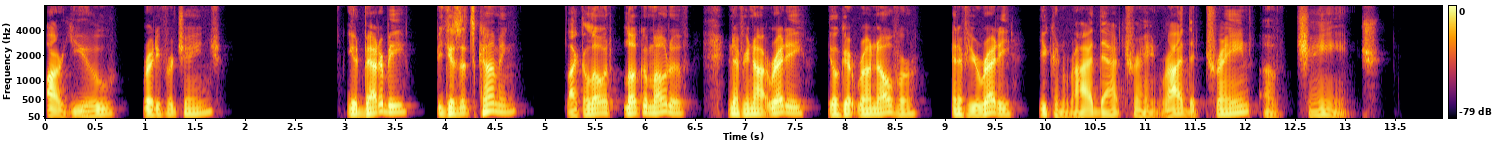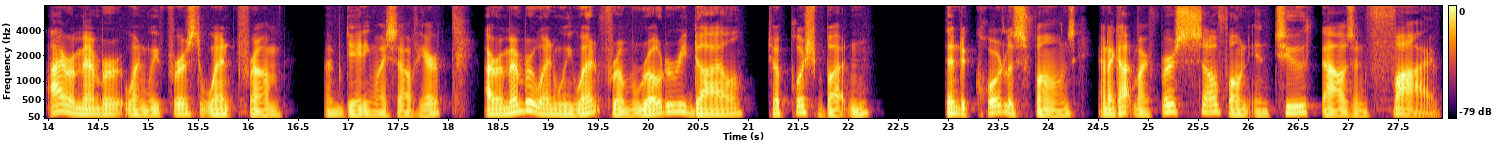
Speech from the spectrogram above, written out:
are you ready for change? You'd better be because it's coming like a lo- locomotive. And if you're not ready, you'll get run over and if you're ready, you can ride that train, ride the train of change. I remember when we first went from, I'm dating myself here. I remember when we went from rotary dial to push button, then to cordless phones, and I got my first cell phone in 2005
